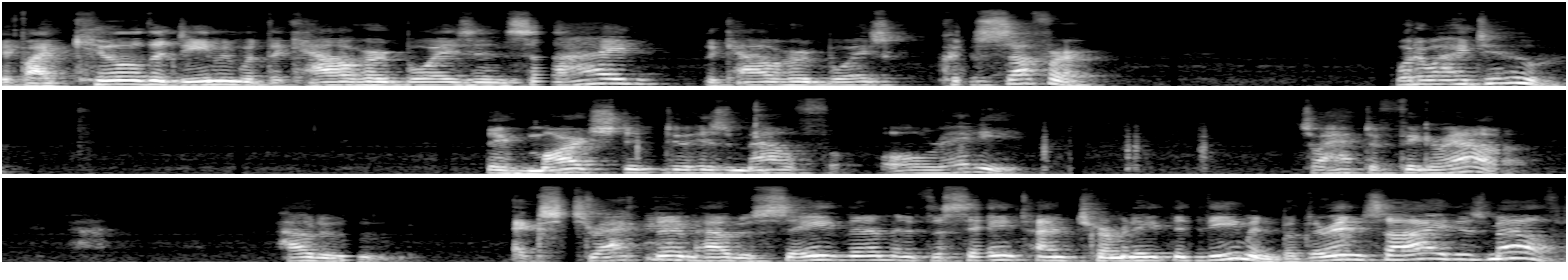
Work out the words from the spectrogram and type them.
If I kill the demon with the cowherd boys inside, the cowherd boys could suffer. What do I do? They've marched into his mouth already. So I have to figure out how to extract them, how to save them, and at the same time terminate the demon. But they're inside his mouth.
